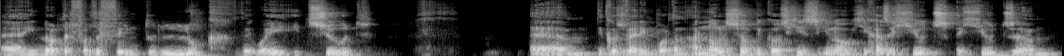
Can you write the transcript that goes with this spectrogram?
uh, in order for the film to look the way it should. Um, it was very important, and also because he's, you know, he has a huge, a huge um,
